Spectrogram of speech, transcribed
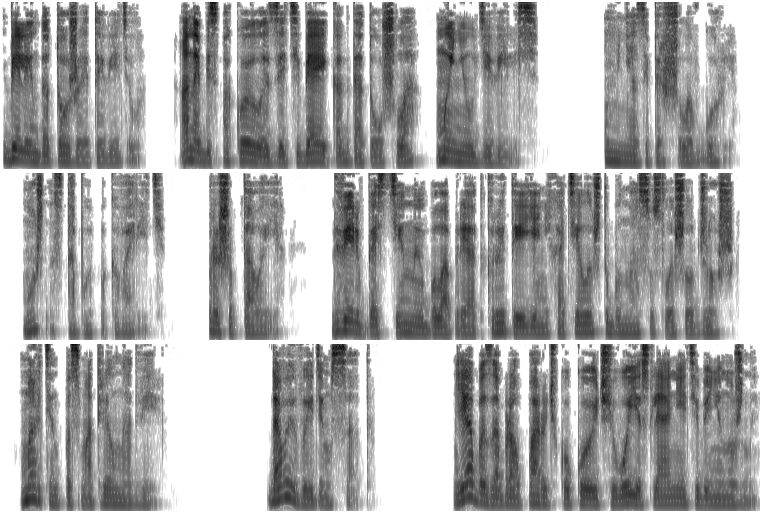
Белинда тоже это видела. Она беспокоилась за тебя, и когда ты ушла, мы не удивились. У меня запершило в горле. «Можно с тобой поговорить?» — прошептала я. Дверь в гостиную была приоткрыта, и я не хотела, чтобы нас услышал Джош. Мартин посмотрел на дверь. Давай выйдем в сад. Я бы забрал парочку кое-чего, если они тебе не нужны».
